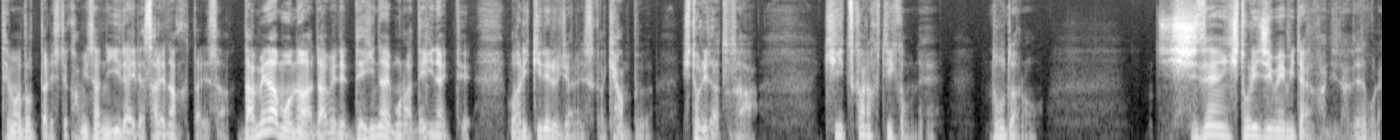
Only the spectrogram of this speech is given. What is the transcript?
手間取ったりしてかみさんにイライラされなかったりさダメなものはダメでできないものはできないって割り切れるじゃないですかキャンプ。一人だとさ。気つかなくていいかもね。どうだろう。自然独り占めみたいな感じだねこれ。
